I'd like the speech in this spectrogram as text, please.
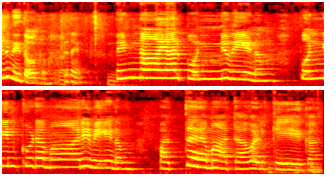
ഇത് നീ തോക്കും. പെണ്ണായാൽ പൊന്നു വീണം പൊന്നിൻ കുട മാറി വീണം പത്തര മാറ്റവൾക്കേകാൻ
